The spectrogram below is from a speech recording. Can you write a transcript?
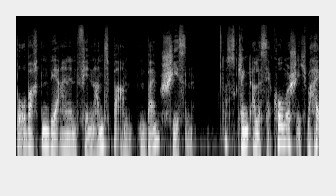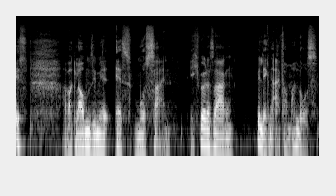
beobachten wir einen Finanzbeamten beim Schießen. Das klingt alles sehr komisch, ich weiß. Aber glauben Sie mir, es muss sein. Ich würde sagen, wir legen einfach mal los.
